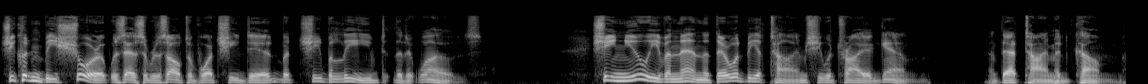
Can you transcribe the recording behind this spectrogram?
She couldn't be sure it was as a result of what she did, but she believed that it was. She knew even then that there would be a time she would try again, and that time had come.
